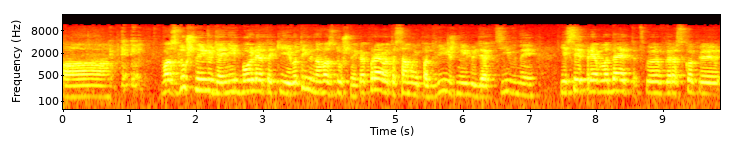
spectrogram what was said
А, воздушные люди, они более такие, вот именно воздушные. Как правило, это самые подвижные люди, активные. Если преобладает в гороскопе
